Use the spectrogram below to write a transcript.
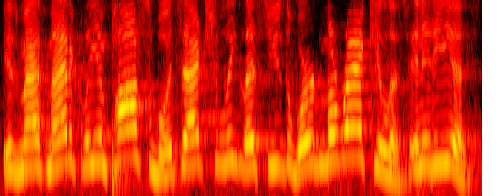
is mathematically impossible. It's actually, let's use the word miraculous, and it is.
